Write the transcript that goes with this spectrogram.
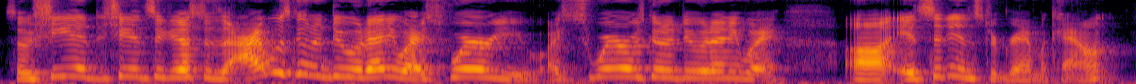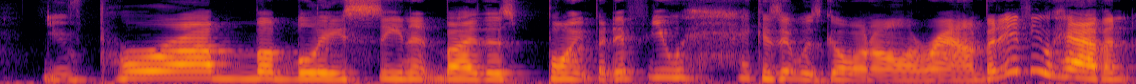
So she had she had suggested that I was going to do it anyway. I swear you. I swear I was going to do it anyway. Uh, it's an Instagram account. You've probably seen it by this point, but if you because it was going all around, but if you haven't,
